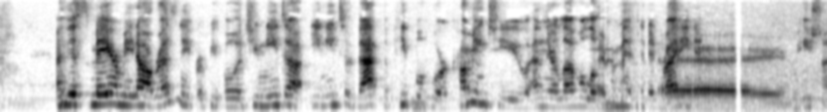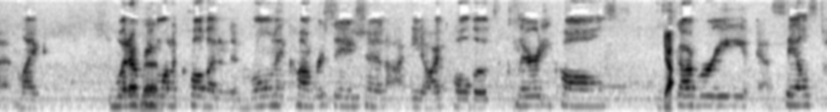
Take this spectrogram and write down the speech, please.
and this may or may not resonate for people, but you need to you need to vet the people who are coming to you and their level of commitment and readiness. Like whatever you want to call that, an enrollment conversation. I, you know, I call those clarity calls, discovery, a sales t-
